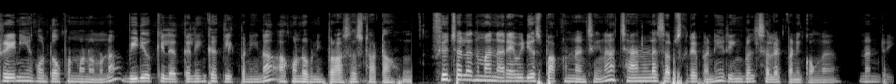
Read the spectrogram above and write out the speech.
ட்ரேடிங் அக்கௌண்ட் ஓப்பன் பண்ணணும்னா வீடியோ கீழே இருக்க லிங்கை கிளிக் பண்ணிங்கன்னா அக்கௌண்ட் ஓப்பனிங் ப்ராசஸ் ஸ்டார்ட் ஆகும். ஃப்யூச்சரில் இந்த மாதிரி நிறைய வீடியோஸ் பார்க்கணும்னு நினச்சிங்கன்னா சேனலை சப்ஸ்கிரைப் பண்ணி ரிங் பெல் செலக்ட் பண்ணிக்கோங்க. நன்றி.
